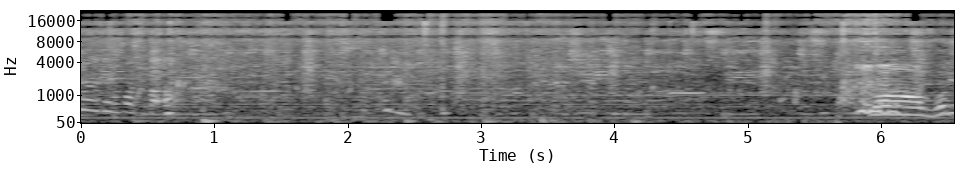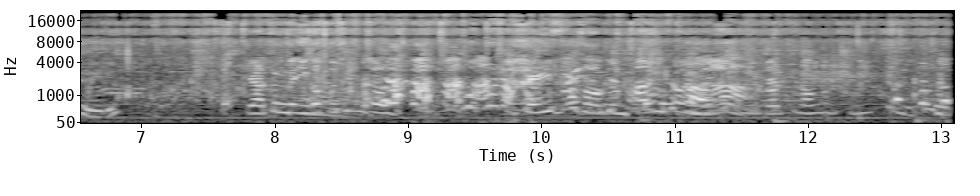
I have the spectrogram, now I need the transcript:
소리 들어갔다 와 머리 왜 이래? 야 근데 이것도 심지어 포토샵 돼 있어서 괜찮은 편이야 내 방금 브이트 못해서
